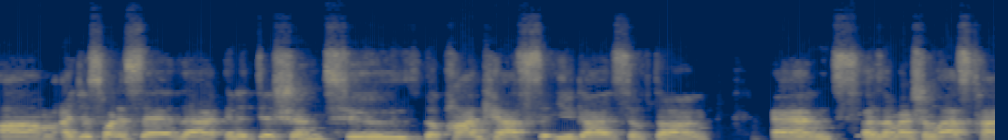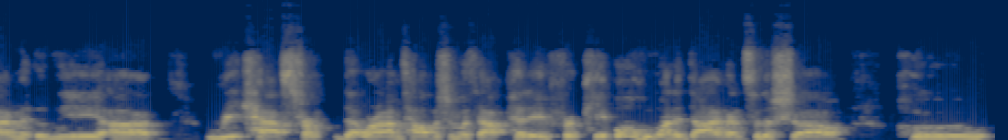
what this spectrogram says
um, I just want to say that in addition to the podcasts that you guys have done, and as I mentioned last time, the uh, recaps from that were on television without pity for people who want to dive into the show, who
